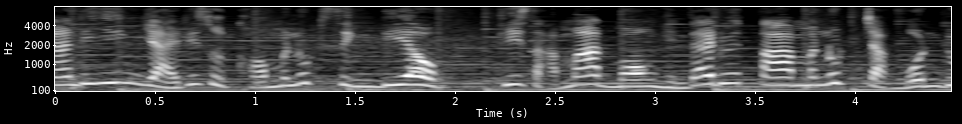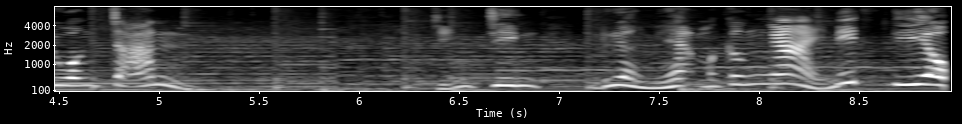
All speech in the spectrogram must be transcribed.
งานที่ยิ่งใหญ่ที่สุดของมนุษย์สิ่งเดียว ที่สามารถมองเห็นได้ด้วยตามนุษย์จากบนดวงจันทร์ จริงๆ เรื่องนี้มันก็ง่ายนิดเดียว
